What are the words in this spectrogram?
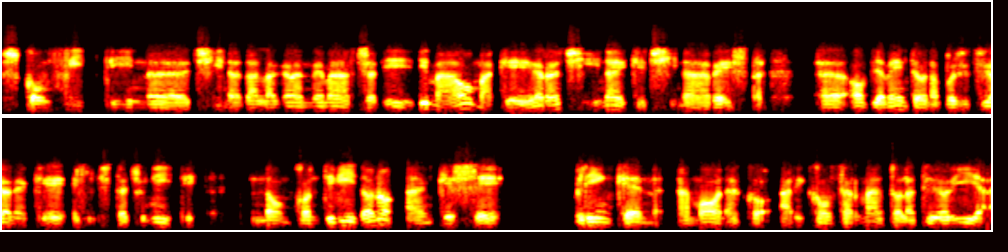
sconfitti in eh, Cina dalla grande marcia di, di Mao, ma che era Cina e che Cina resta. Eh, ovviamente è una posizione che gli Stati Uniti non condividono, anche se Blinken a Monaco ha riconfermato la teoria,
